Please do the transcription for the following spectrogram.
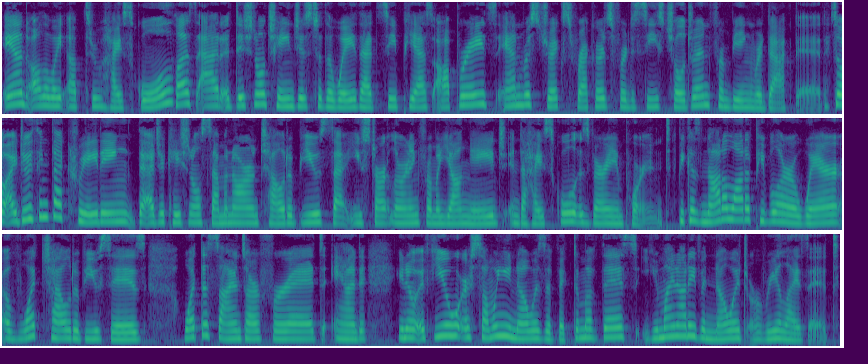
and all the way up through high school, plus add additional changes to the way that CPS operates and restricts records for deceased children from being redacted. So I do think that creating the educational seminar on child abuse that you start learning from a young age into high school is very important because not a lot of people are aware of what child abuse is, what the signs are for it, and you know, if you or someone you know is a victim of this, you might not even know it or realize it.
